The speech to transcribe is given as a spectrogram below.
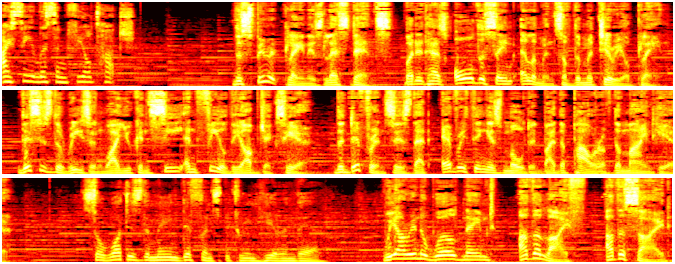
I see, listen, feel, touch. The spirit plane is less dense, but it has all the same elements of the material plane. This is the reason why you can see and feel the objects here. The difference is that everything is molded by the power of the mind here. So what is the main difference between here and there? We are in a world named Other Life, Other Side,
